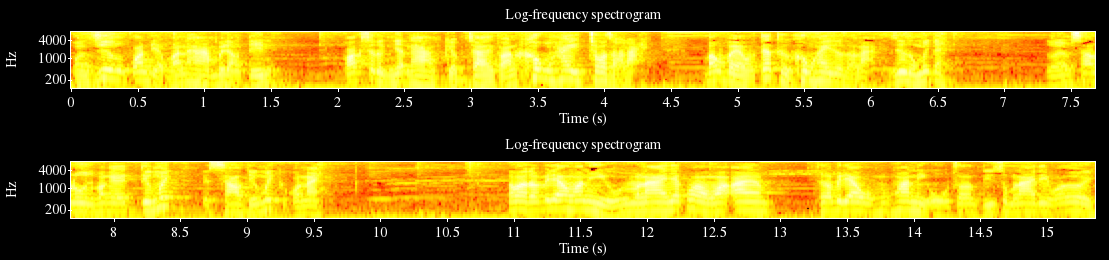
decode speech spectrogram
Còn riêng quan điểm bán hàng với đặng tín, các sẽ được nhận hàng kiểm tra thanh toán không hay cho giả lại. Bác về test thử không hay cho giả lại. Riêng dòng mic này. Rồi em sao luôn cho bác nghe tiếng mic, cái sao tiếng mic của con này. Các bạn video hoan hỉ like nhé. Các bạn ai theo video hoan hỉ cho tí số like đi các ơi.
